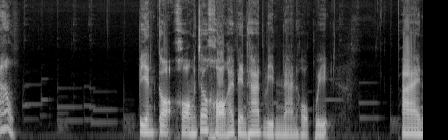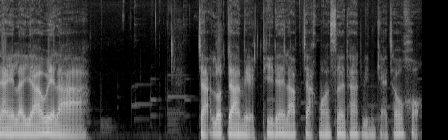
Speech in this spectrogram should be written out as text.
อ้าวเปลี่ยนเกาะของเจ้าของให้เป็นธาตุวินนาน 6 วิ ภายในระยะเวลา จะลดดาเมจที่ได้รับจากมอนสเตอร์ธาตุวินแก่เจ้าของ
